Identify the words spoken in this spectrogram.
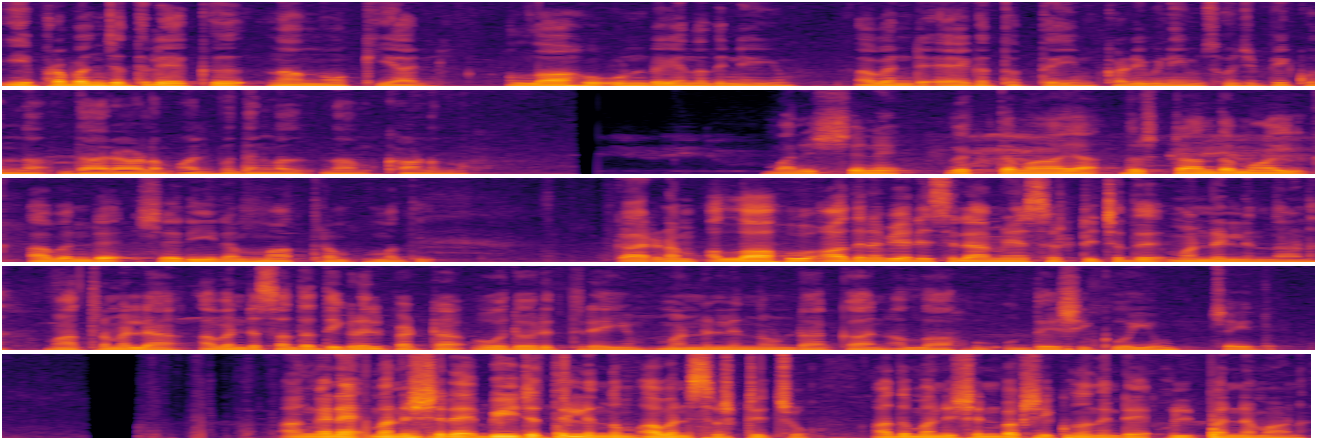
ഈ പ്രപഞ്ചത്തിലേക്ക് നാം നോക്കിയാൽ അള്ളാഹു ഉണ്ട് എന്നതിനെയും അവന്റെ ഏകത്വത്തെയും കഴിവിനെയും സൂചിപ്പിക്കുന്ന ധാരാളം അത്ഭുതങ്ങൾ നാം കാണുന്നു. മനുഷ്യന് വ്യക്തമായ ദൃഷ്ടാന്തമായി അവന്റെ ശരീരം മാത്രം മതി. കാരണം അള്ളാഹു ആദനബി അലൈഹി സ്വലാമിനെ സൃഷ്ടിച്ചത് മണ്ണിൽ നിന്നാണ്. മാത്രമല്ല അവന്റെ സന്തതികളിൽപ്പെട്ട ഓരോരുത്തരെയും മണ്ണിൽ നിന്നുണ്ടാക്കാൻ അള്ളാഹു ഉദ്ദേശിക്കുകയും ചെയ്തു. അങ്ങനെ മനുഷ്യരെ ബീജത്തിൽ നിന്നും അവൻ സൃഷ്ടിച്ചു. അത് മനുഷ്യൻ ഭക്ഷിക്കുന്നതിന്റെ ഉൽപ്പന്നമാണ്.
